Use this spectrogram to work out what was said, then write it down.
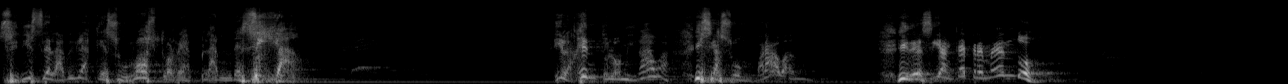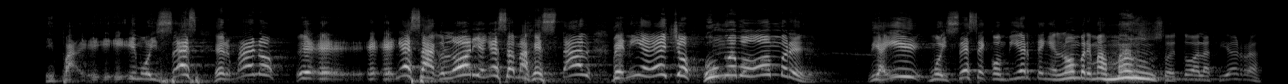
Si dice la Biblia que su rostro resplandecía. Y la gente lo miraba y se asombraban. Y decían, qué tremendo. Y, Moisés, hermano, eh, eh, eh, en esa gloria, en esa majestad, venía hecho un nuevo hombre. De ahí Moisés se convierte en el hombre más manso de toda la tierra.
